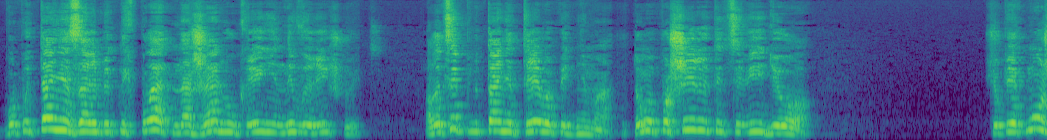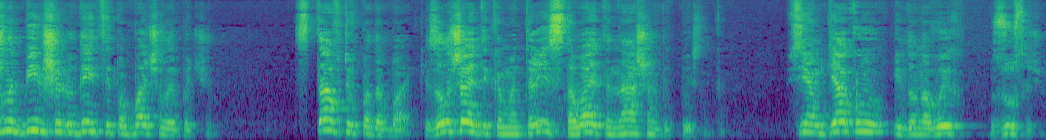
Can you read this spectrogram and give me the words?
Бо питання заробітних плат, на жаль, в Україні не вирішується. Але це питання треба піднімати. Тому поширюйте це відео, щоб як можна більше людей це побачили і почули. Ставте вподобайки, залишайте коментарі, ставайте нашим підписником. Всім дякую і до нових зустрічей!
